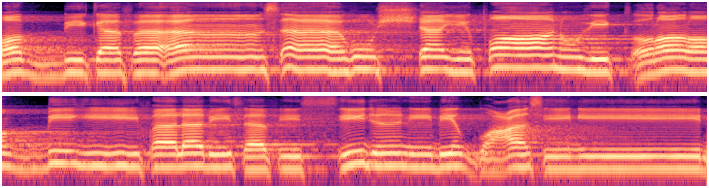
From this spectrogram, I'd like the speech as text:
ربك فأنساه الشيطان ذكر ربه فلبث في السجن بضع سنين.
